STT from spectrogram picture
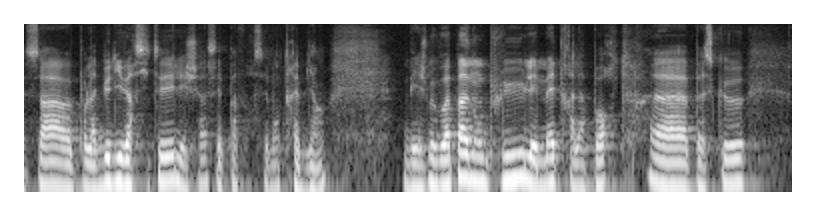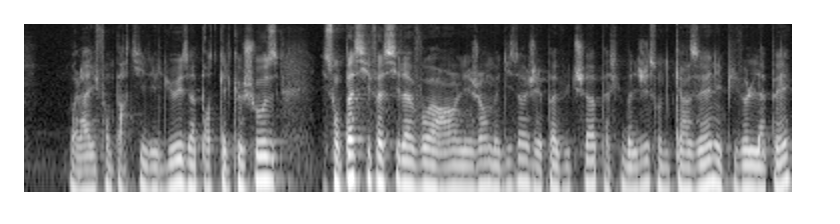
Ça, pour la biodiversité, les chats, c'est pas forcément très bien. Mais je me vois pas non plus les mettre à la porte euh, parce que voilà, ils font partie des lieux, ils apportent quelque chose ils sont pas si faciles à voir. Hein. Les gens me disent ah, j'ai pas vu de chat parce que bah, déjà ils sont une quinzaine et puis ils veulent la paix.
